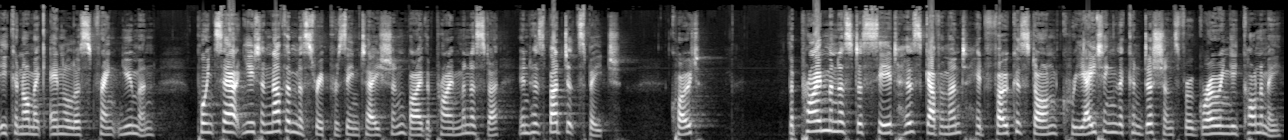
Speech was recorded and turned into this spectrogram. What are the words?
economic analyst Frank Newman, points out yet another misrepresentation by the Prime Minister in his budget speech. Quote, the Prime Minister said his government had focused on creating the conditions for a growing economy,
